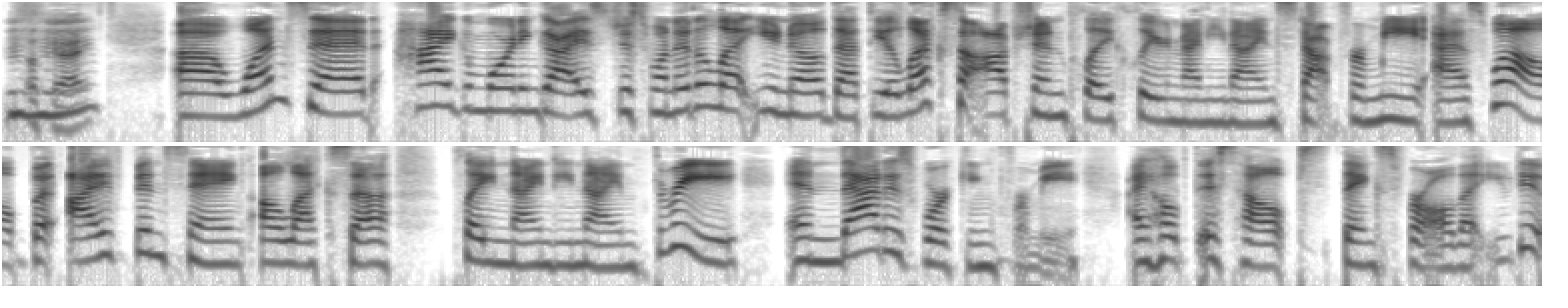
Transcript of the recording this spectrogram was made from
mhm. Okay. Uh, one said, Hi, good morning, guys. Just wanted to let you know that the Alexa option play clear 99 stopped for me as well, but I've been saying Alexa play 99.3 and that is working for me. I hope this helps. Thanks for all that you do.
